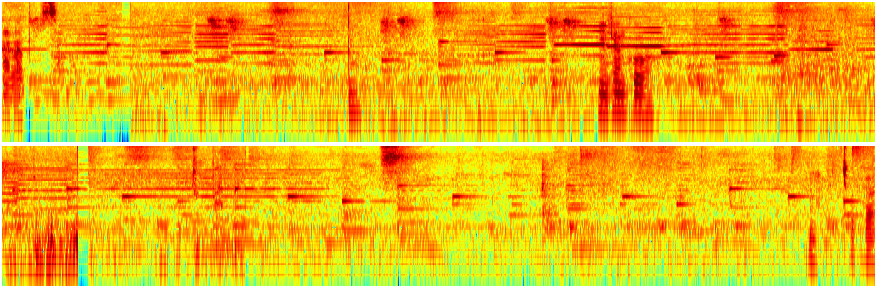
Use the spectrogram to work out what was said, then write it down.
看到不少，没看过。嗯，这个。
